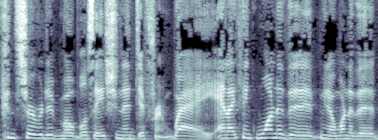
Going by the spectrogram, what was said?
conservative mobilization a different way. And I think one of the, you know, one of the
